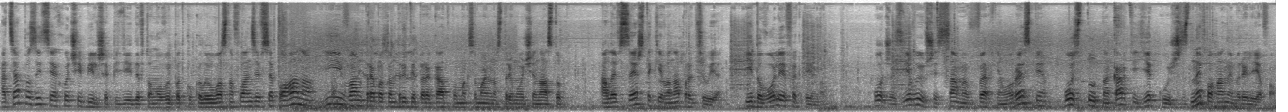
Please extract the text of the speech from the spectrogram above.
А ця позиція, хоч і більше підійде в тому випадку, коли у вас на фланзі все погано, і вам треба контрити перекатку, максимально стримуючи наступ. Але все ж таки вона працює і доволі ефективно. Отже, з'явившись саме в верхньому респі, ось тут на карті є кущ з непоганим рельєфом.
